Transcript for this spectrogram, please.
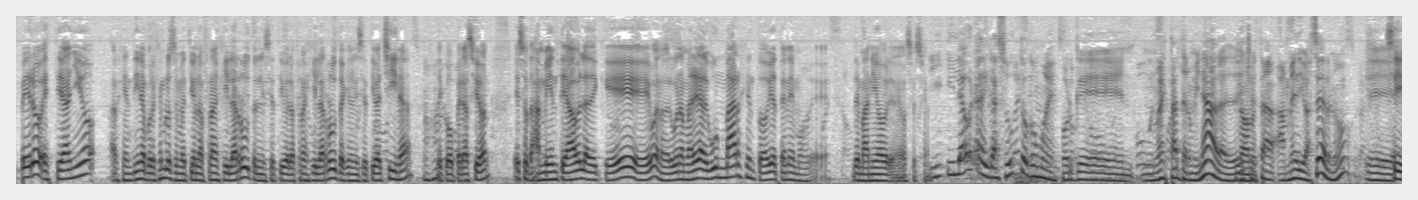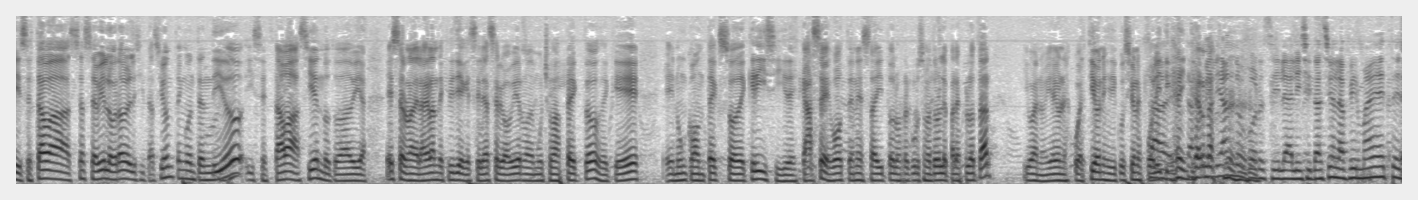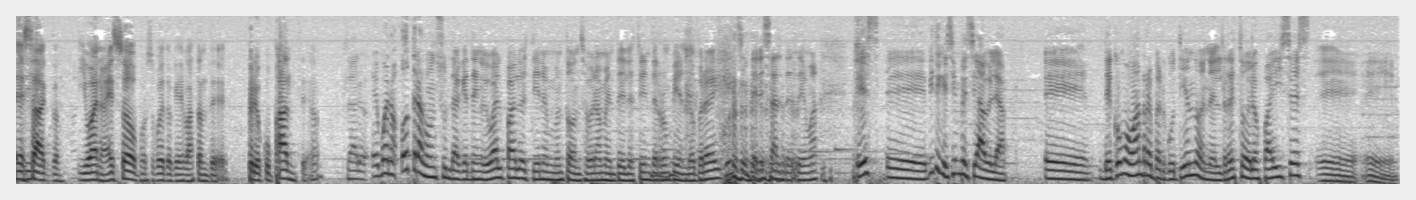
Pero este año Argentina, por ejemplo, se metió en la Franja y la Ruta, la iniciativa de la Franja y la Ruta, que es la iniciativa china Ajá. de cooperación. Eso también te habla de que, eh, bueno, de alguna manera algún margen todavía tenemos de, de maniobra y de negociación. ¿Y, y la hora del gasoducto cómo es? Porque no está terminada, de No, hecho no. está a medio hacer, ¿no? Eh, Sí, se estaba, ya se había logrado la licitación, tengo entendido, y se estaba haciendo todavía. Esa era una de las grandes críticas que se le hace al gobierno de muchos aspectos, de que en un contexto de crisis y de escasez vos tenés ahí todos los recursos naturales para explotar, y bueno, y hay unas cuestiones y discusiones claro, políticas internas. peleando por si la licitación la firma este. si- Exacto. Y bueno, eso por supuesto que es bastante preocupante, ¿no? Claro. Eh, bueno, otra consulta que tengo, igual Pablo tiene un montón, seguramente lo estoy interrumpiendo, pero es interesante el tema, es, eh, viste que siempre se habla eh, de cómo van repercutiendo en el resto de los países eh, eh,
